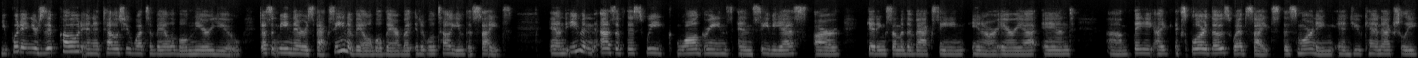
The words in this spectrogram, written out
You put in your zip code and it tells you what's available near you. Doesn't mean there is vaccine available there, but it will tell you the sites. And even as of this week, Walgreens and CVS are getting some of the vaccine in our area. And um, they, I explored those websites this morning and you can actually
